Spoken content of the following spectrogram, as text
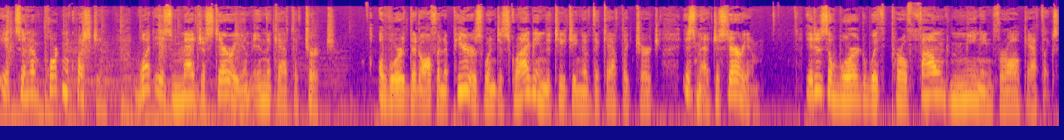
It's an important question. What is magisterium in the Catholic Church? A word that often appears when describing the teaching of the Catholic Church is magisterium. It is a word with profound meaning for all Catholics.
